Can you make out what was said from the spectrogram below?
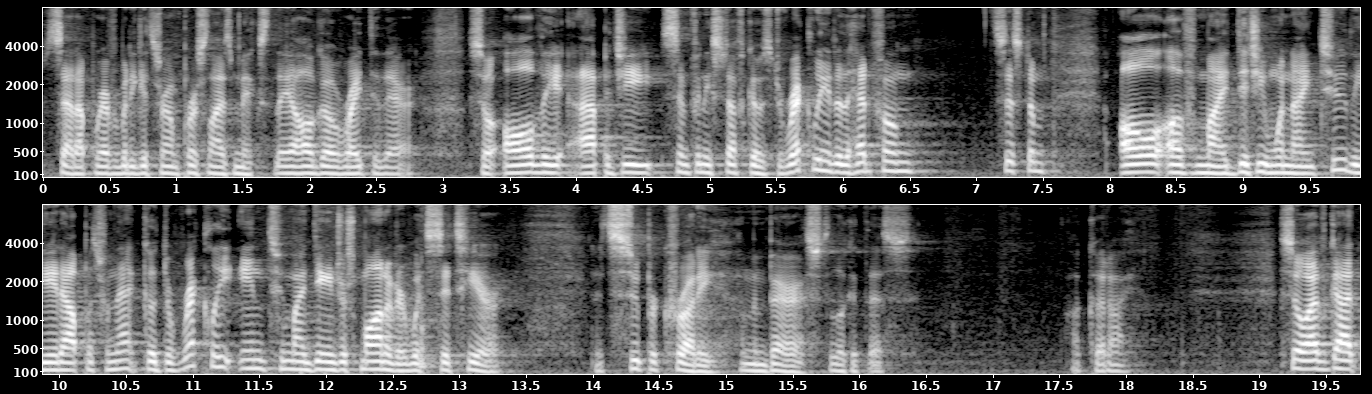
setup where everybody gets their own personalized mix. They all go right to there. So all the Apogee Symphony stuff goes directly into the headphone system. All of my Digi 192, the eight outputs from that, go directly into my dangerous monitor, which sits here. It's super cruddy. I'm embarrassed. Look at this. How could I? So I've got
